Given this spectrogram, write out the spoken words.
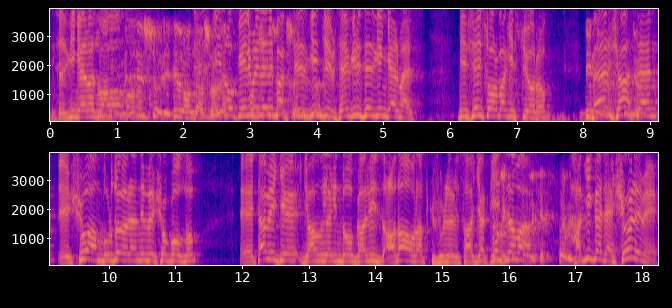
Dinle. Sezgin gelmez bu Allah Allah. söyledi ve ondan Sezgin sonra o kelimeleri bak Sezgin'cim sevgili Sezgin gelmez. Bir şey sormak istiyorum. Dinliyorum, ben şahsen e, şu an burada öğrendim ve şok oldum. E, tabii ki canlı yayında o galiz ana avrat küfürleri sayacak değilsin ki, ama tabii ki, tabii ki. hakikaten şöyle mi?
